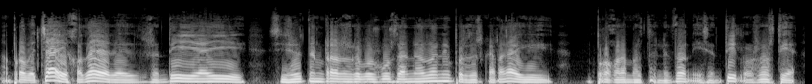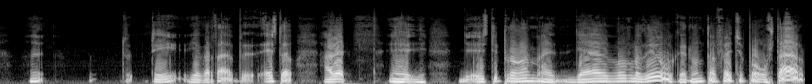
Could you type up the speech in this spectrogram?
Aprovecháis, joder, eh, sentí ahí, si sois tan raros que os gusta el Anedonia, pues descargáis programas de Anedonia y sentirlos, hostia. Sí, y es verdad, esto, a ver, eh, este programa, ya os lo digo, que no está hecho para gustar,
